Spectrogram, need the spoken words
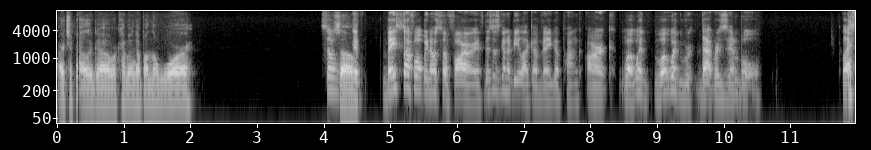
Archipelago. We're coming up on the war. so So if based off what we know so far, if this is going to be like a Vegapunk arc, what would what would re- that resemble I like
